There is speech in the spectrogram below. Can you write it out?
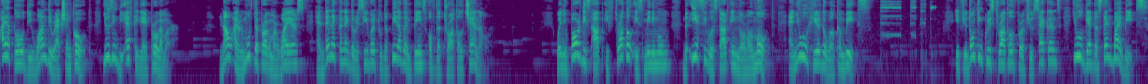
I upload the one direction code using the FTDI programmer. Now I remove the programmer wires and then I connect the receiver to the PWM pins of the throttle channel. When you power this up if throttle is minimum, the ESC will start in normal mode and you will hear the welcome beeps. If you don't increase throttle for a few seconds, you will get the standby beeps.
